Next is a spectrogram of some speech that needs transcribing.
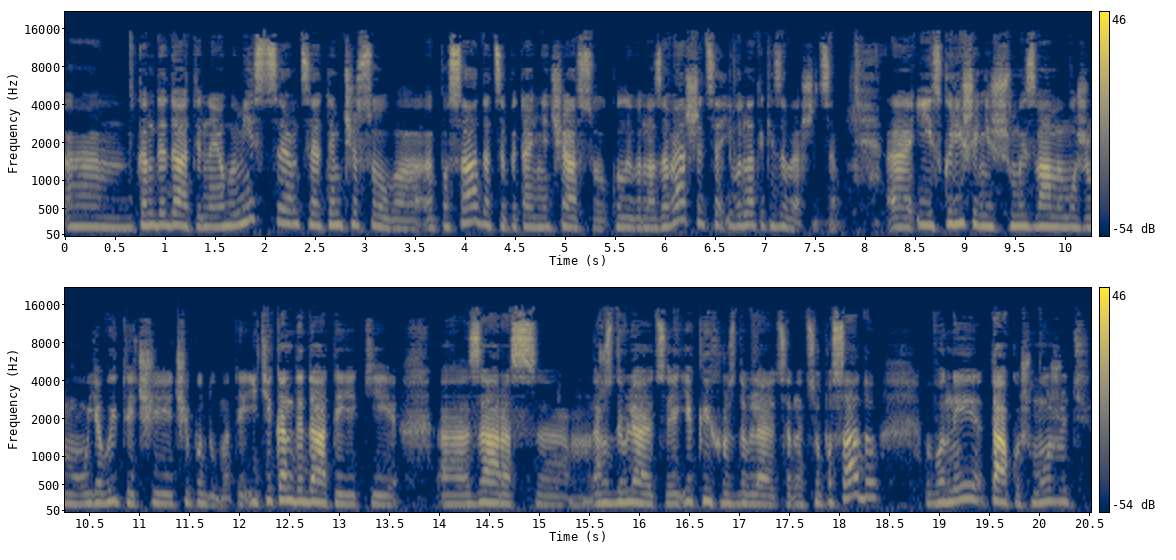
ем, кандидати на його місце. Це тимчасова посада, це питання часу, коли вона завершиться, і вона таки завершиться. Е, і скоріше, ніж ми з вами можемо уявити чи, чи подумати. І ті кандидати, які е, зараз е, роздивляються, яких роздивляються на цю посаду, вони також можуть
